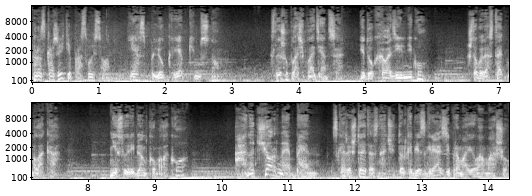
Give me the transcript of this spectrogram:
Расскажите про свой сон. Я сплю крепким сном. Слышу плач младенца. Иду к холодильнику, чтобы достать молока. Несу ребенку молоко. А оно черное, Бен. Скажи, что это значит? Только без грязи про мою мамашу.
